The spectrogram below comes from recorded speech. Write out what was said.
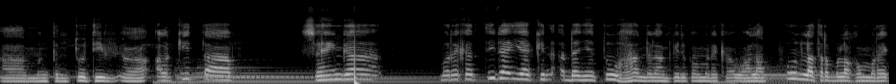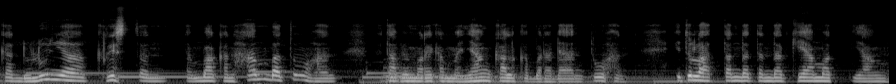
uh, mengkentuti uh, Alkitab sehingga mereka tidak yakin adanya Tuhan dalam kehidupan mereka walaupun latar belakang mereka dulunya Kristen dan bahkan hamba Tuhan tetapi mereka menyangkal keberadaan Tuhan. Itulah tanda-tanda kiamat yang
